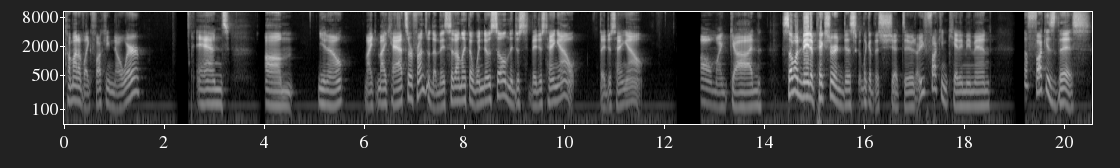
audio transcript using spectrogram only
come out of like fucking nowhere. And um you know, my my cats are friends with them. They sit on like the windowsill and they just they just hang out. They just hang out. Oh my god. Someone made a picture in disc. Look at this shit, dude. Are you fucking kidding me, man? The fuck is this?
